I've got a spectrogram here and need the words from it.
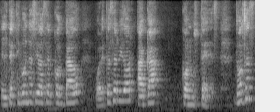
el testimonio sí va a ser contado por este servidor acá con ustedes. Entonces,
